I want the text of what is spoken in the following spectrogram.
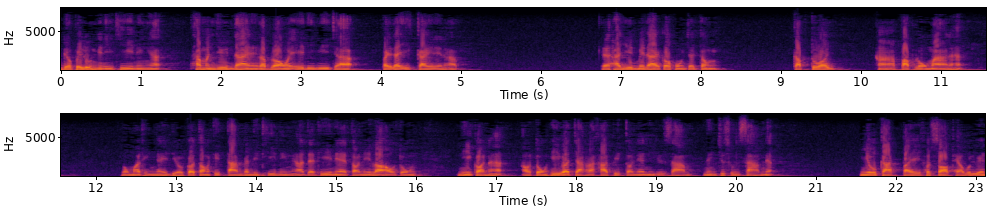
เดี๋ยวไปลุ้นกันอีกทีนึงฮะ ถ้ามันยืนได้รับรองว่า ADB จะไปได้อีกไกลเลยนะครับ แต่ถ้ายืนไม่ได้ก็คงจะต้องกลับตัวปรับลงมานะฮะ ลงมาถึงไหนเดี๋ยวก็ต้องติดตามกันอีกทีนึงนะฮะ แต่ที่เนี่ยตอนนี้เราเอาตรงนี้ก่อนนะฮะ เอาตรงที่ว่าจากราคาปิดตอนนี้ 1.3 1.03 เนี่ย มีโอกาสไปทดสอบแถวบริเวณ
